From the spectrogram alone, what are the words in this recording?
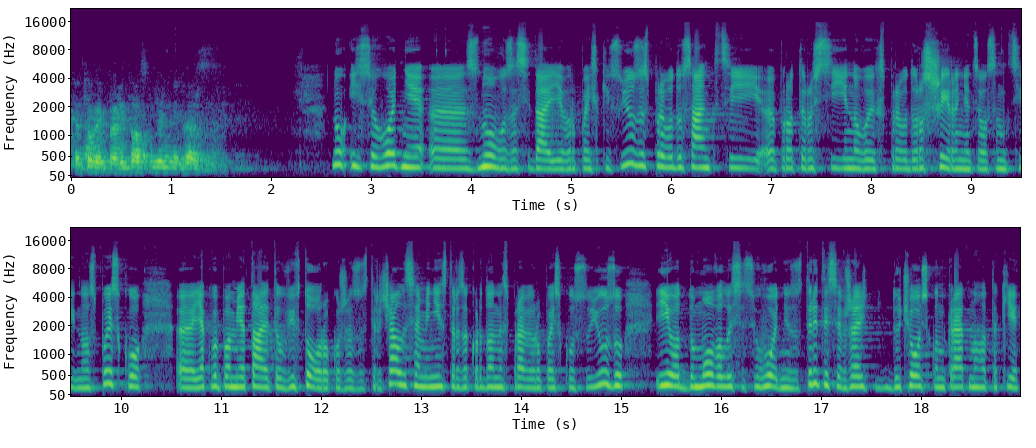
который пролетал с мирными гражданами. Ну і сьогодні е, знову засідає Європейський Союз з приводу санкцій е, проти Росії нових з приводу розширення цього санкційного списку. Е, як ви пам'ятаєте, у вівторок уже зустрічалися міністри закордонних справ Європейського Союзу, і от домовилися сьогодні зустрітися вже до чогось конкретного таки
